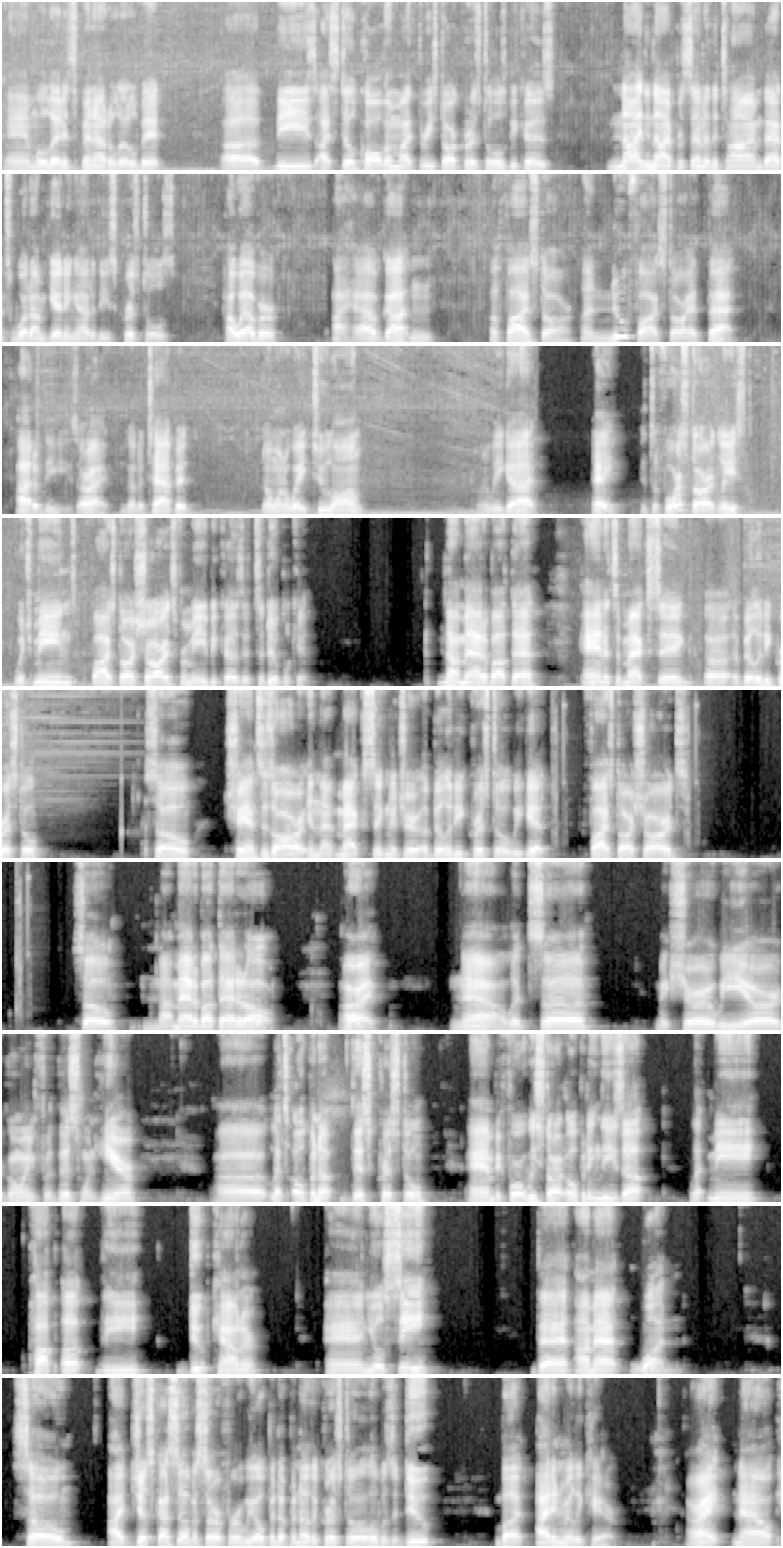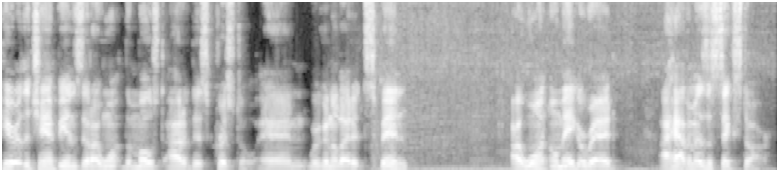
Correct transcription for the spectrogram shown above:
And we'll let it spin out a little bit. Uh, these, I still call them my three-star crystals because 99% of the time, that's what I'm getting out of these crystals. However, I have gotten a five-star, a new five-star at that, out of these. All right, I'm going to tap it. Don't want to wait too long. What do we got? Hey, it's a four-star at least which means five star shards for me because it's a duplicate. Not mad about that. And it's a max sig uh, ability crystal. So chances are in that max signature ability crystal, we get five star shards. So not mad about that at all. All right. Now let's uh, make sure we are going for this one here. Uh, let's open up this crystal. And before we start opening these up, let me pop up the dupe counter and you'll see that I'm at one. So I just got Silver Surfer. We opened up another crystal. It was a dupe, but I didn't really care. All right, now here are the champions that I want the most out of this crystal, and we're gonna let it spin. I want Omega Red. I have him as a six star,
